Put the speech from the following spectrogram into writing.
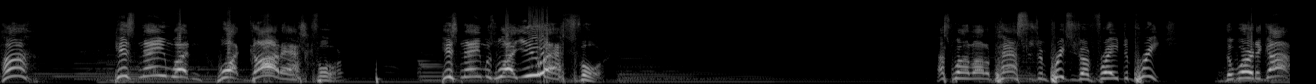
Huh? His name wasn't what God asked for, His name was what you asked for. That's why a lot of pastors and preachers are afraid to preach the Word of God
